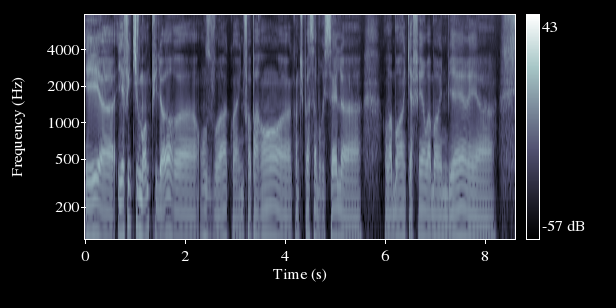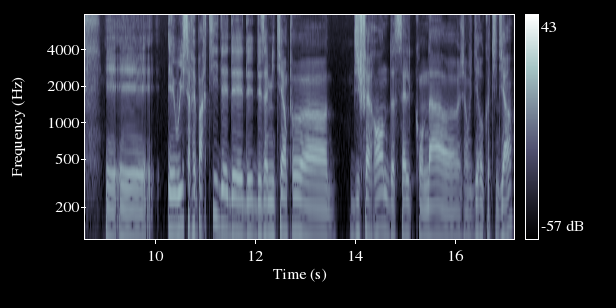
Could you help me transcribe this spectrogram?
Et, euh, effectivement, depuis lors, euh, on se voit quoi, une fois par an. Quand tu passes à Bruxelles, on va boire un café, on va boire une bière. Et, oui, ça fait partie des, amitiés un peu différentes de celles qu'on a, j'ai envie de dire, au quotidien.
